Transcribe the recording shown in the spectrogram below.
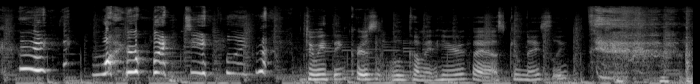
crying. Why are my teeth like that? Do we think Chris will come in here if I ask him nicely?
